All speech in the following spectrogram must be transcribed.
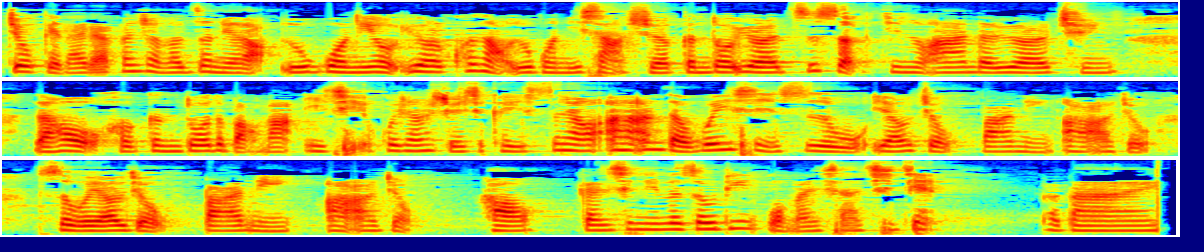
就给大家分享到这里了。如果你有育儿困扰，如果你想学更多育儿知识，进入安安的育儿群。然后和更多的宝妈一起互相学习，可以私聊安安的微信四五幺九八零二二九四五幺九八零二二九。好，感谢您的收听，我们下期见，拜拜。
